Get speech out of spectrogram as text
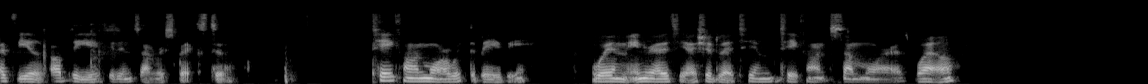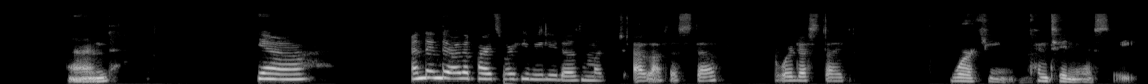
I feel obligated in some respects to take on more with the baby, when in reality I should let him take on some more as well. And yeah, and then there are the parts where he really does much a lot of stuff. We're just like working continuously.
